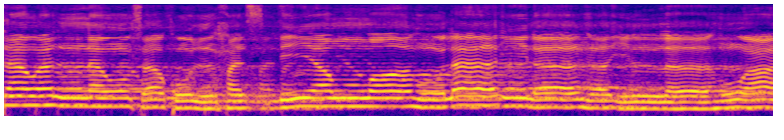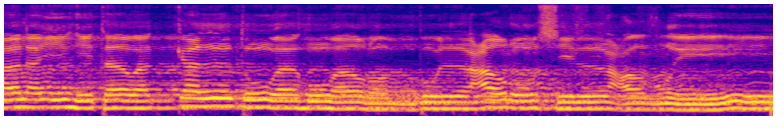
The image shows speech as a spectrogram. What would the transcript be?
تولوا فقل حسبي الله لا إله إلا هو عليه توكلت وهو رب العرش العظيم.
